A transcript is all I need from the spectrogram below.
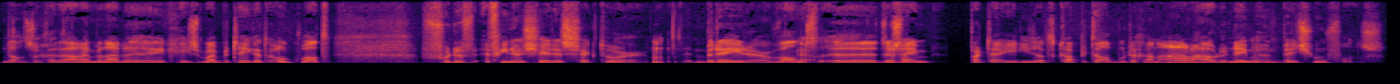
dan ze gedaan hebben na de crisis. Maar het betekent ook wat voor de financiële sector breder. Want ja. uh, er zijn partijen die dat kapitaal moeten gaan aanhouden. Neem een pensioenfonds.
